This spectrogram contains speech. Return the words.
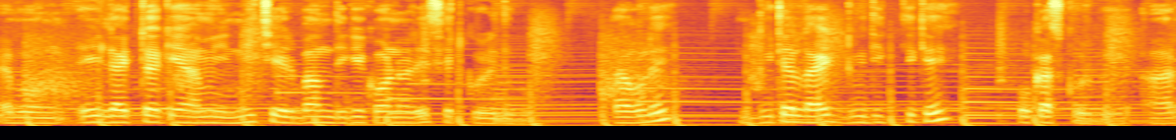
এবং এই লাইটটাকে আমি নিচের বাম দিকে কর্নারে সেট করে দেব। তাহলে দুইটা লাইট দুই দিক থেকে ফোকাস করবে আর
